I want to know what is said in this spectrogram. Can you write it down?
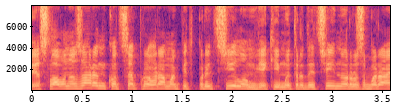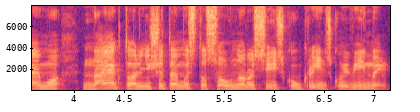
я Слава Назаренко. Це програма під прицілом, в якій ми традиційно розбираємо найактуальніші теми стосовно російсько-української війни.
